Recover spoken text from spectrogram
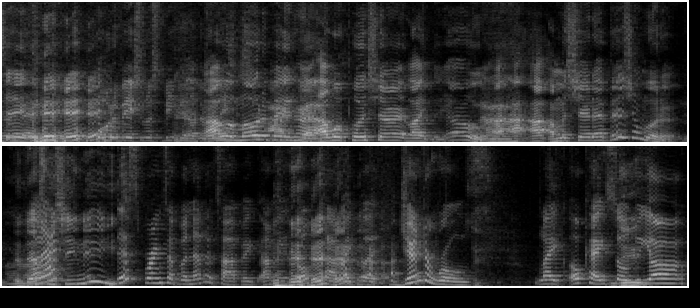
takes. Motivational speaker of I would relationship. motivate her. got I it. would push her. Like, yo, Nah. I, I, I'm gonna share that vision with her. Nah. If that's Well, what she needs. This brings up another topic. I mean, it's off the topic, but gender roles. Like, okay, so Do do, y'all?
